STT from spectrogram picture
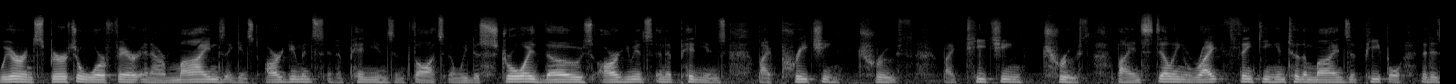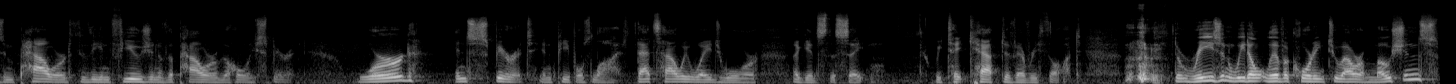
We are in spiritual warfare in our minds against arguments and opinions and thoughts, and we destroy those arguments and opinions by preaching truth, by teaching truth, by instilling right thinking into the minds of people that is empowered through the infusion of the power of the Holy Spirit. Word and spirit in people's lives. That's how we wage war against the Satan. We take captive every thought. the reason we don't live according to our emotions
